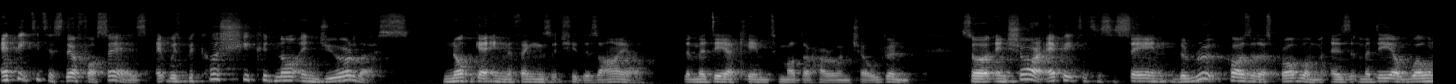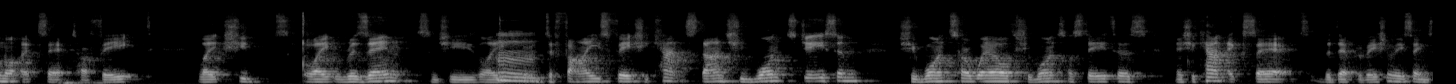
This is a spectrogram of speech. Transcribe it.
Epictetus therefore says it was because she could not endure this, not getting the things that she desired, that Medea came to murder her own children. So, in short, Epictetus is saying the root cause of this problem is that Medea will not accept her fate. Like she like resents and she like Mm. defies fate. She can't stand. She wants Jason. She wants her wealth. She wants her status, and she can't accept the deprivation of these things.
